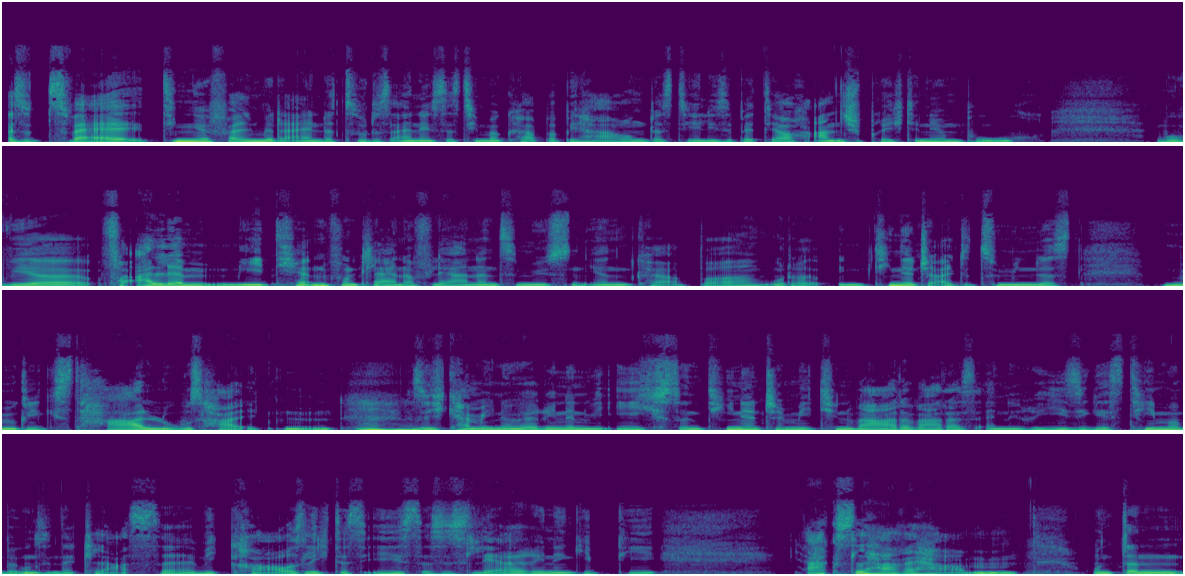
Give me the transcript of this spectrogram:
Also zwei Dinge fallen mir da ein dazu. Das eine ist das Thema Körperbehaarung, das die Elisabeth ja auch anspricht in ihrem Buch, wo wir vor allem Mädchen von klein auf lernen, sie müssen ihren Körper oder im Teenageralter zumindest möglichst haarlos halten. Mhm. Also ich kann mich noch erinnern, wie ich so ein Teenager-Mädchen war, da war das ein riesiges Thema bei uns in der Klasse, wie grauslich das ist, dass es Lehrerinnen gibt, die Achselhaare haben. Und dann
